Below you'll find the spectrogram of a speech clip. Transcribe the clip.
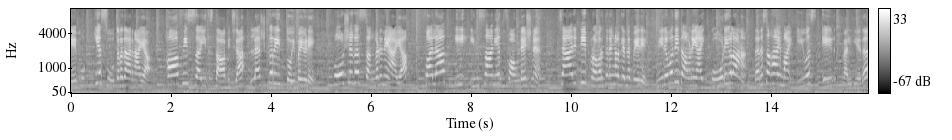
ആക്രമണത്തിന്റെ മുഖ്യ സൂത്രധാരനായ ഹാഫിസ് സയ്യിദ് സ്ഥാപിച്ച ലഷ്കർ ഇ തൊയ്ബയുടെ പോഷക സംഘടനയായ ഫലാഖ് ഇ ഇൻസാനിയത് ഫൗണ്ടേഷന് ചാരിറ്റി പ്രവർത്തനങ്ങൾക്ക് എന്ന പേരിൽ നിരവധി തവണയായി കോടികളാണ് ധനസഹായമായി യു എസ് എയ്ഡ് നൽകിയത്.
